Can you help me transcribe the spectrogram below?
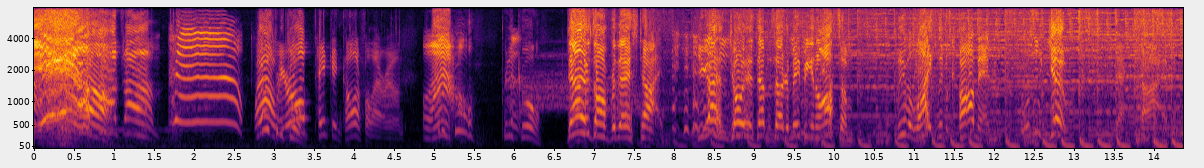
Oh yeah! Awesome! Help! Wow, pretty you're cool. all pink and colorful that round. Pretty Wow. cool. Pretty uh, cool. That is all for this time. If you guys enjoyed this episode of me being awesome, leave a like, leave a comment. And we'll see you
